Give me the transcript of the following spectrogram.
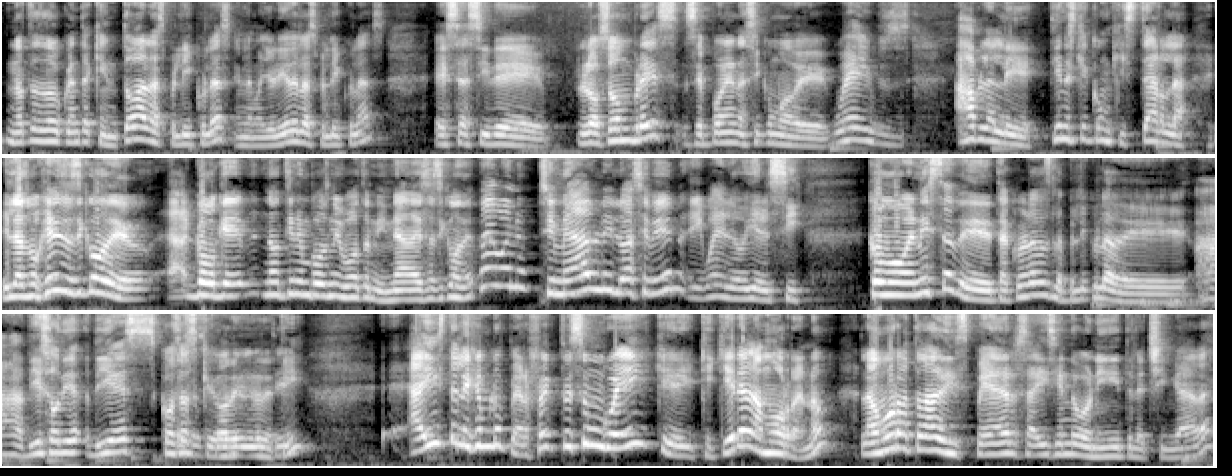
¿No te has dado cuenta que en todas las películas, en la mayoría de las películas, es así de. Los hombres se ponen así como de, güey, pues, háblale, tienes que conquistarla. Y las mujeres así como de. Ah, como que no tienen voz ni voto ni nada. Es así como de, ah, bueno, si me habla y lo hace bien, igual le doy el sí. Como en esta de. ¿Te acuerdas la película de. Ah, 10 cosas que odio de, ti? ahí está el ejemplo perfecto. Es un güey que, que, quiere a la morra, ¿no? La morra toda dispersa, ahí siendo bonita y la chingada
